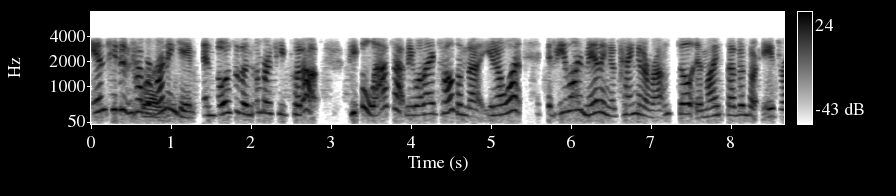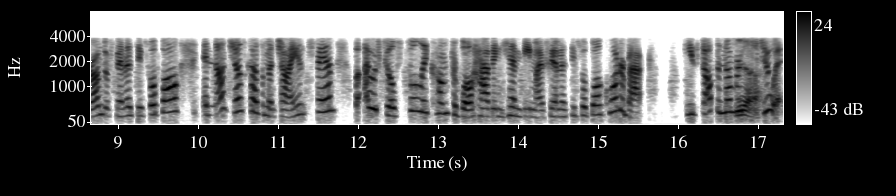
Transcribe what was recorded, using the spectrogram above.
and he didn't have right. a running game, and those are the numbers he put up. People laugh at me when I tell them that, you know what? If Eli Manning is hanging around still in my seventh or eighth round of fantasy football, and not just because I'm a Giants fan, but I would feel fully comfortable having him be my fantasy football quarterback. He's got the numbers yeah. to do it.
